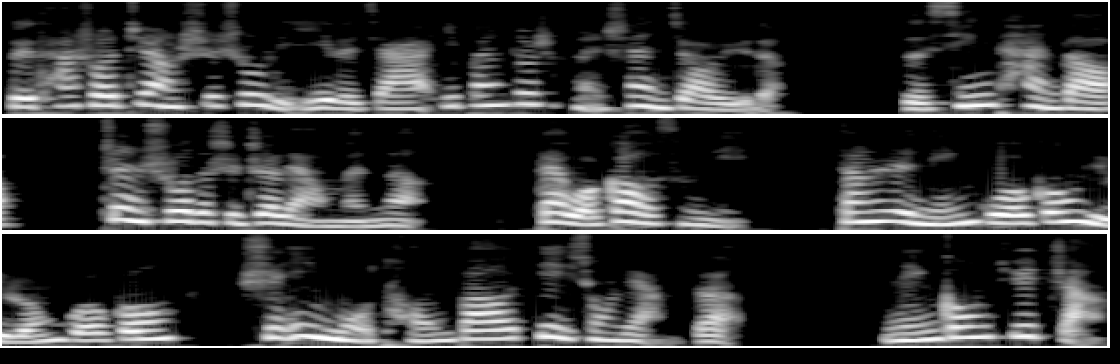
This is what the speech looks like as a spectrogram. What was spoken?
所以他说，这样诗书礼义的家一般都是很善教育的。子欣叹道：“正说的是这两门呢。待我告诉你，当日宁国公与荣国公是一母同胞弟兄两个，宁公居长，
